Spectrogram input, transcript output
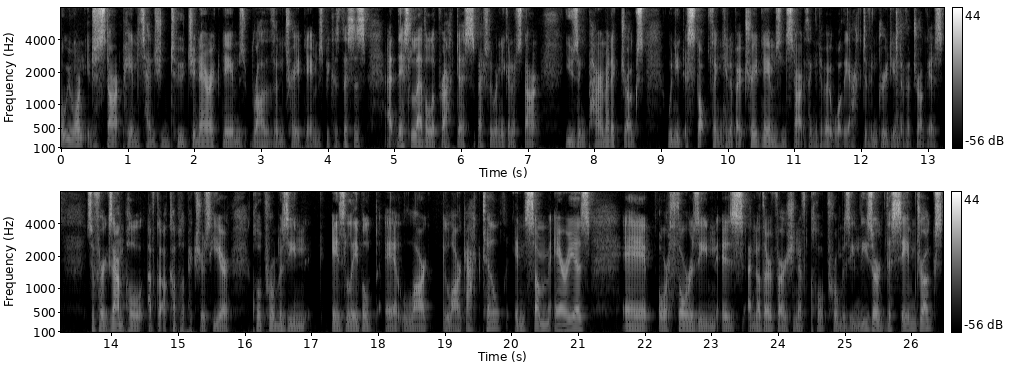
but we want you to start paying attention to generic names rather than trade names because this is at this level of practice, especially when you're going to start using paramedic drugs, we need to stop thinking about trade names and start thinking about what the active ingredient of a drug is. So, for example, I've got a couple of pictures here. Chlorpromazine is labeled uh, Lar- Largactil in some areas. Uh, or thorazine is another version of chlorpromazine. These are the same drugs,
